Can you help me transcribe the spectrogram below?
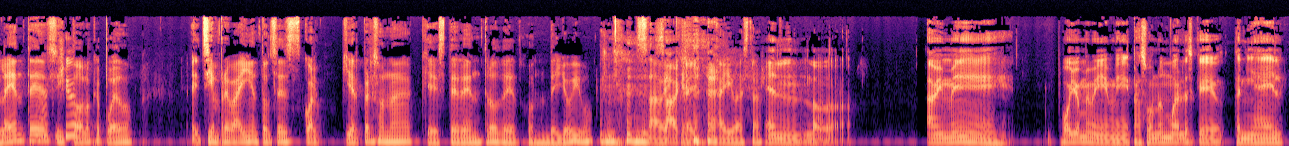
lentes Ah, y chido. todo lo que puedo. Eh, Siempre va ahí. Entonces, cualquier persona que esté dentro de donde yo vivo sabe, Sabe que, que ahí va a estar. En lo... A mí me... Pollo me, me- me pasó unos muebles que tenía él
